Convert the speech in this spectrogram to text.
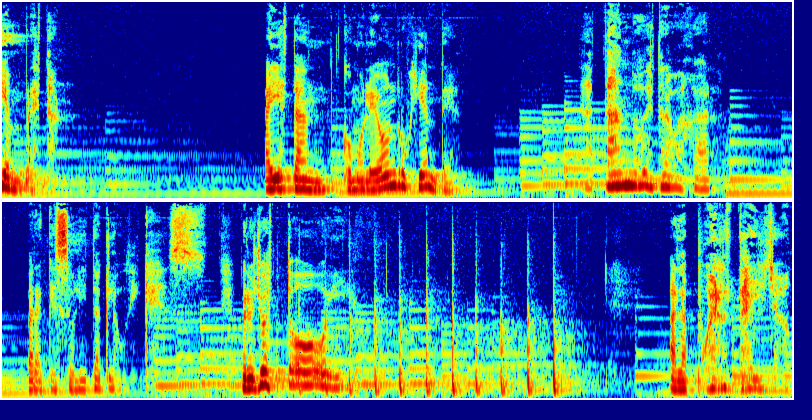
Siempre están. Ahí están como león rugiente, tratando de trabajar para que solita claudiques. Pero yo estoy a la puerta y llamo.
